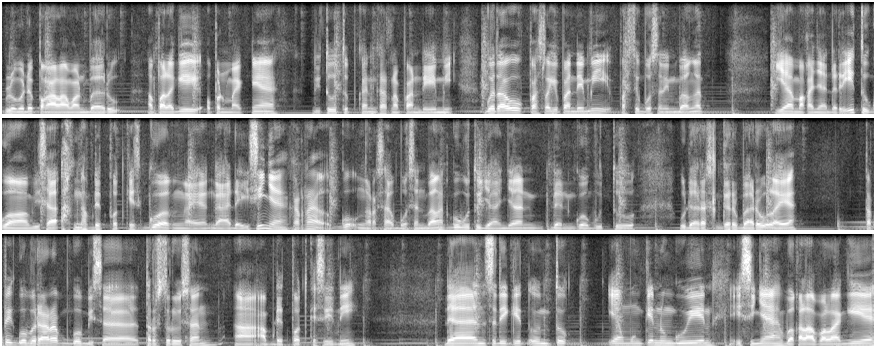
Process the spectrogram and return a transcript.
belum ada pengalaman baru. Apalagi open mic-nya ditutup kan karena pandemi. Gue tahu pas lagi pandemi pasti bosenin banget. Ya makanya dari itu gue nggak bisa ngupdate podcast gue nggak nggak ada isinya. Karena gue ngerasa bosan banget. Gue butuh jalan-jalan dan gue butuh udara segar baru lah ya. Tapi gue berharap gue bisa terus-terusan uh, update podcast ini. Dan sedikit untuk yang mungkin nungguin isinya bakal apa lagi ya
